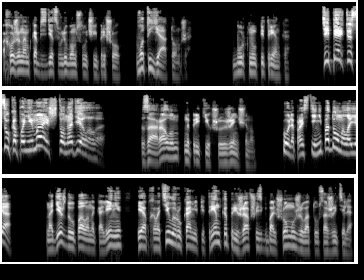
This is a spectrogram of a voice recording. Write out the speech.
Похоже, нам капздец в любом случае пришел. Вот и я о том же. Буркнул Петренко. «Теперь ты, сука, понимаешь, что наделала?» Заорал он на притихшую женщину. «Коля, прости, не подумала я!» Надежда упала на колени и обхватила руками Петренко, прижавшись к большому животу сожителя.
